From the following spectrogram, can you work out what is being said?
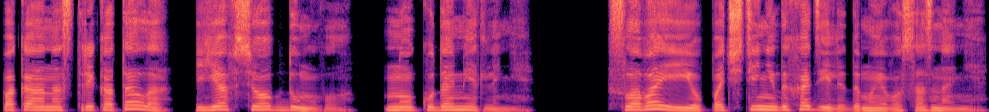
Пока она стрекотала, я все обдумывала, но куда медленнее. Слова ее почти не доходили до моего сознания.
